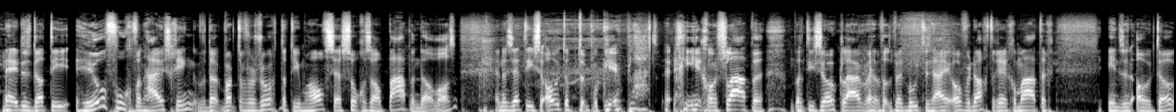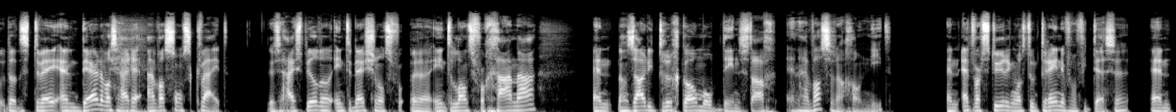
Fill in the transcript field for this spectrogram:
nee, dus dat hij heel vroeg van huis ging. Dat wordt ervoor zorgd dat hij om half zes 's ochtends al Papendal was. En dan zette hij zijn auto op de parkeerplaats. En ging hij gewoon slapen. Omdat hij zo klaar was met boetes. Hij overnachtte regelmatig in zijn auto. Dat is twee. En derde was, hij, hij was soms kwijt. Dus hij speelde dan internationals voor, eh, interlands voor Ghana. En dan zou hij terugkomen op dinsdag. En hij was er dan gewoon niet. En Edward Sturing was toen trainer van Vitesse. En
